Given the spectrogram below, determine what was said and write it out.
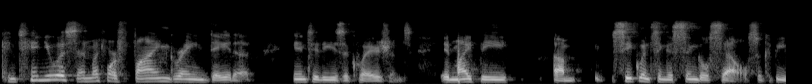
continuous and much more fine grained data into these equations. It might be um, sequencing a single cell. So it could be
